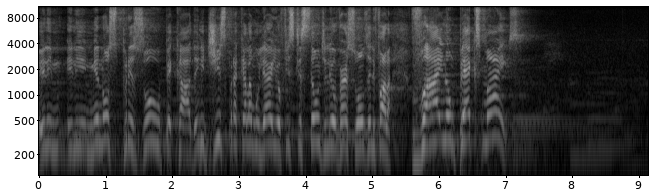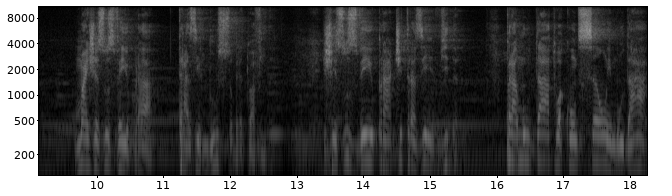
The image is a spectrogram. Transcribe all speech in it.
ele, ele menosprezou o pecado. Ele diz para aquela mulher, e eu fiz questão de ler o verso 11, ele fala: Vai, não peques mais. Mas Jesus veio para trazer luz sobre a tua vida. Jesus veio para te trazer vida, para mudar a tua condição e mudar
